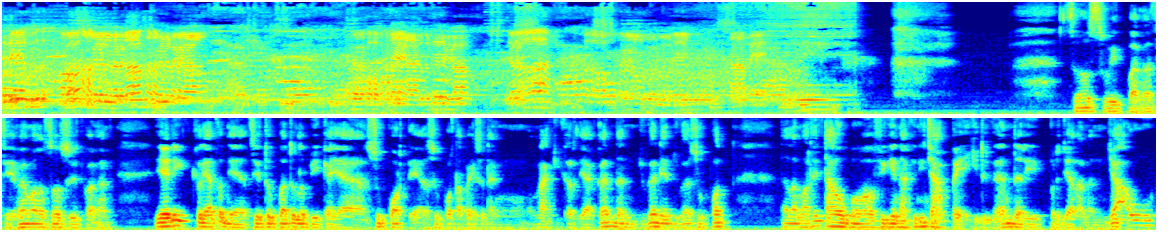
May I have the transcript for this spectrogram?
Jadi aku apa sambil merekam sambil pegang kopernya kan. Terus dia bilang, janganlah kamu pegang dua-duanya sampai. So sweet banget sih, memang so sweet banget. Jadi kelihatan ya si Tuba tuh lebih kayak support ya, support apa yang sedang Naki kerjakan dan juga dia juga support dalam arti tahu bahwa Vicky Naki ini capek gitu kan dari perjalanan jauh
